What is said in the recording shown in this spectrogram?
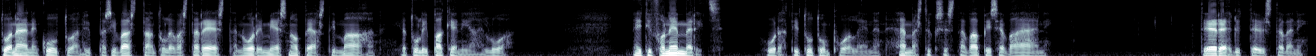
Tuon äänen kuultuaan hyppäsi vastaan tulevasta reestä nuori mies nopeasti maahan ja tuli pakeniain luo. Neiti von Emmerits, huudahti tutun puoleinen, hämmästyksestä vapiseva ääni. Te erehdytte, ystäväni,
